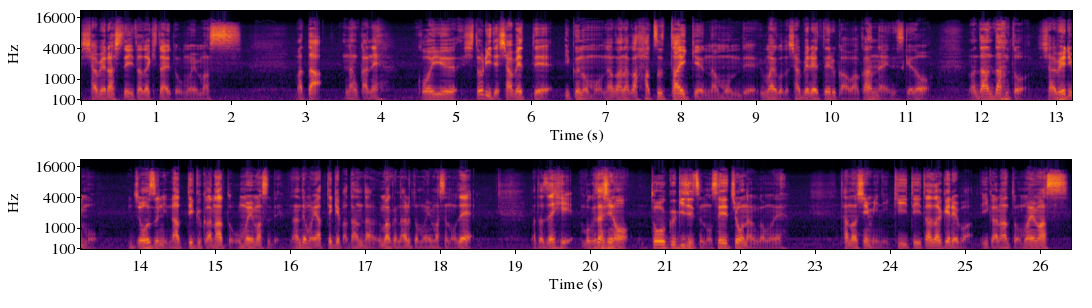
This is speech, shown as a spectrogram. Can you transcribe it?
喋らせていただきたいと思います。また、なんかね、こういう一人で喋っていくのもなかなか初体験なもんでうまいこと喋れてるかわかんないんですけど、まあ、だんだんと喋りも上手になっていくかなと思いますんで何でもやっていけばだんだん上手くなると思いますのでまた是非僕たちのトーク技術の成長なんかもね楽しみに聞いていただければいいかなと思います。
